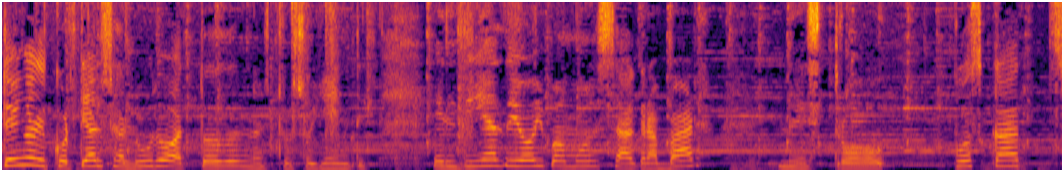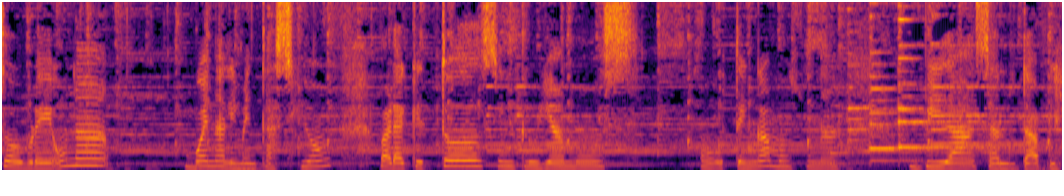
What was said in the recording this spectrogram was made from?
Tenga el cordial saludo a todos nuestros oyentes. El día de hoy vamos a grabar nuestro podcast sobre una buena alimentación para que todos incluyamos o tengamos una vida saludable.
